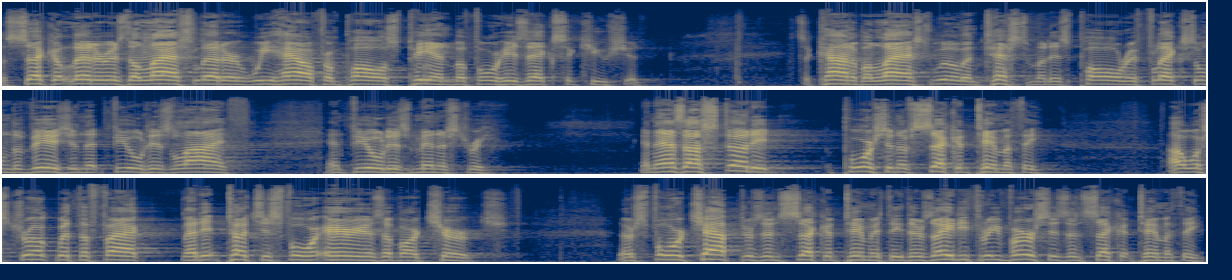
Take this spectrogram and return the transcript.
The second letter is the last letter we have from Paul's pen before his execution. It's a kind of a last will and testament as Paul reflects on the vision that fueled his life and fueled his ministry. And as I studied a portion of 2 Timothy, I was struck with the fact that it touches four areas of our church. There's four chapters in 2 Timothy. There's 83 verses in 2 Timothy,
